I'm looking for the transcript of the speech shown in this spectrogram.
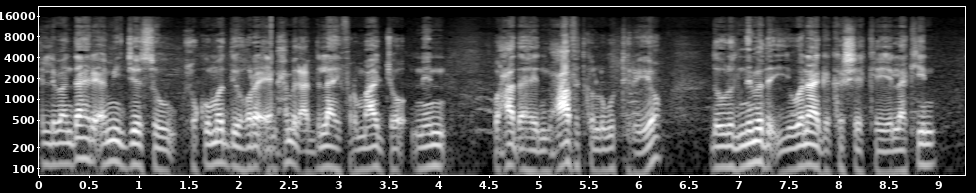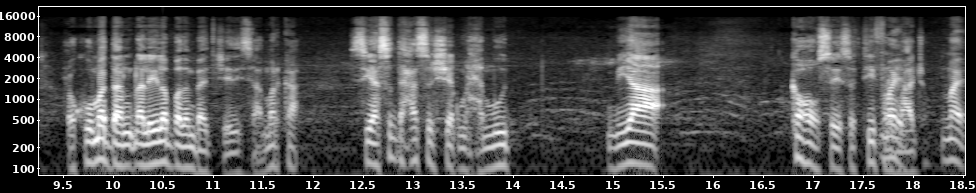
xildhibaan daahir amiin jeesow xukuumaddii hore ee maxamed cabdilaahi farmaajo nin waxaad ahayd muxaafidka lagu tiriyo dowladnimada iyo wanaagga ka sheekeeya laakiin xukuumaddan dhaliilo badan baad jeedaysaa marka siyaasadda xasan sheekh maxamuud miyaa ka hooseysa tii farmaajo? maya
